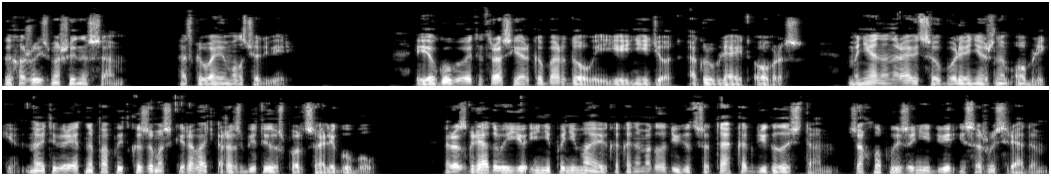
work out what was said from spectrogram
Выхожу из машины сам. Открываю молча дверь. Ее губы в этот раз ярко-бордовые, ей не идет, огрубляет образ. Мне она нравится в более нежном облике, но это, вероятно, попытка замаскировать разбитую в спортзале губу. Разглядываю ее и не понимаю, как она могла двигаться так, как двигалась там. Захлопываю за ней дверь и сажусь рядом.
